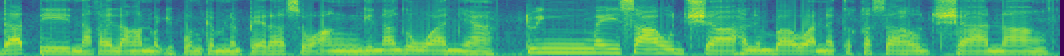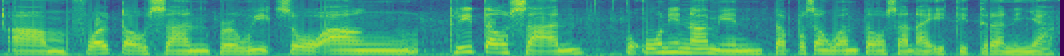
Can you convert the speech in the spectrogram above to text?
dati na kailangan mag-ipon kami ng pera. So ang ginagawa niya tuwing may sahod siya, halimbawa nagkakasahod siya ng um, 4,000 per week. So ang 3,000 kukunin namin tapos ang 1,000 ay ititira niya.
